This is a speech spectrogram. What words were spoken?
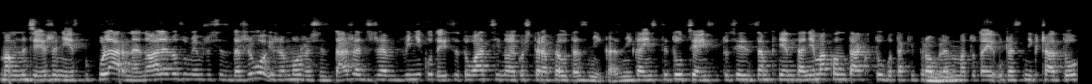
mam nadzieję, że nie jest popularne, no ale rozumiem, że się zdarzyło i że może się zdarzać, że w wyniku tej sytuacji no jakoś terapeuta znika. Znika instytucja, instytucja jest zamknięta, nie ma kontaktu, bo taki problem mhm. ma tutaj uczestnik czatu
